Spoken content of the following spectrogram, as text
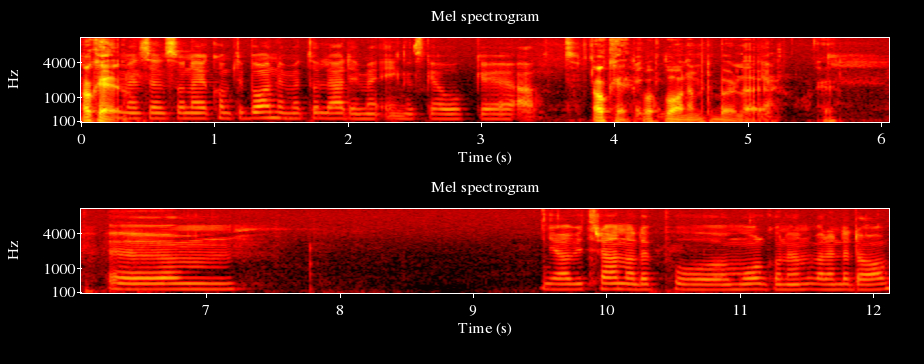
Okej, Men sen så när jag kom till barnhemmet då lärde jag mig engelska och eh, allt. okej. Det var på barnhemmet du började lära dig? Okej. Ehm, ja, vi tränade på morgonen varenda dag.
